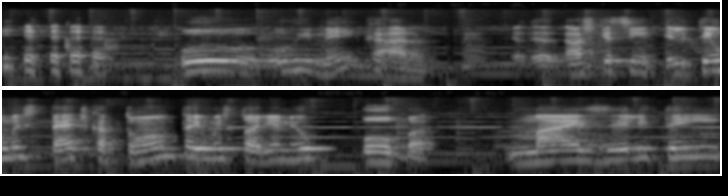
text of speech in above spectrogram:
O, o He-Man, cara, eu- eu acho que assim, ele tem uma estética tonta e uma historinha meio boba. Mas ele tem,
